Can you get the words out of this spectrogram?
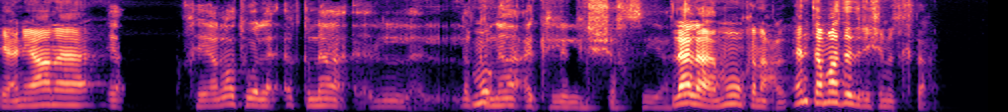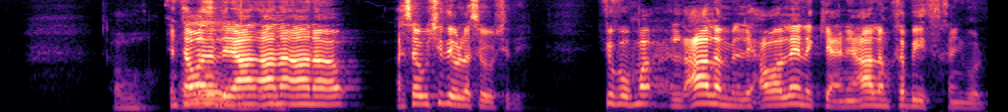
يعني أنا خيارات ولا إقناع إقناعك للشخصيات لا لا مو قناع أنت ما تدري شنو تختار. أوه. أنت ما تدري أوه. أنا أنا أنا أسوي كذي ولا أسوي كذي؟ شوفوا العالم اللي حوالينك يعني عالم خبيث خلينا نقول.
